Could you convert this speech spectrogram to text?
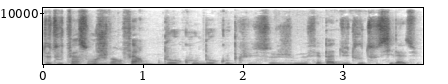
De toute façon, je vais en faire beaucoup, beaucoup plus. Je me fais pas du tout de soucis là-dessus.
